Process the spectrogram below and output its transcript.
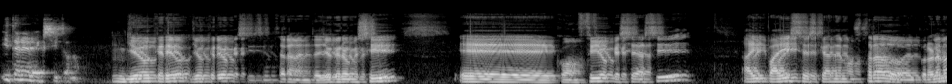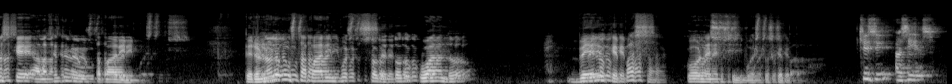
y tener éxito. ¿no? Yo creo, yo creo que sí, sinceramente. Yo creo que sí. Eh, confío que sea así. Hay países que han demostrado. El problema es que a la gente no le gusta pagar impuestos. Pero no le gusta pagar impuestos, sobre todo cuando ve lo que pasa con esos impuestos que paga. Sí, sí, así es.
